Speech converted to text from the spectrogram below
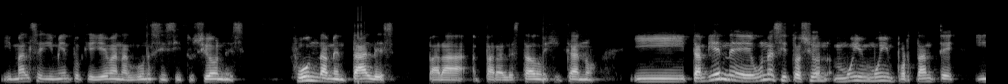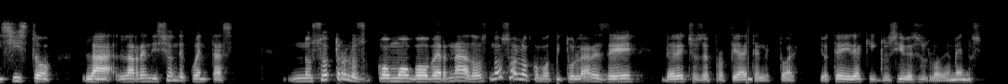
y mal seguimiento que llevan algunas instituciones fundamentales para, para el Estado mexicano. Y también eh, una situación muy, muy importante, insisto, la, la rendición de cuentas nosotros los como gobernados, no solo como titulares de derechos de propiedad intelectual, yo te diría que inclusive eso es lo de menos,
